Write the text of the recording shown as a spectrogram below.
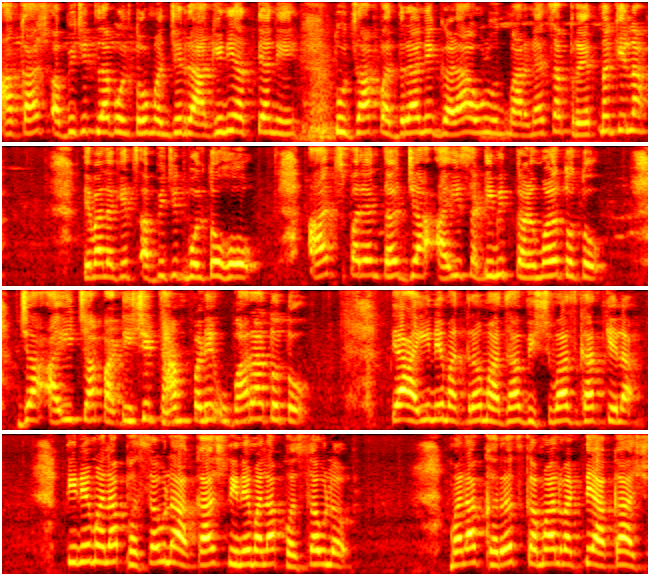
आकाश अभिजितला बोलतो म्हणजे रागिणी हत्याने तुझा पदराने गळा आवळून मारण्याचा प्रयत्न केला? तेव्हा लगेच अभिजित बोलतो हो. आजपर्यंत ज्या आईसाठी मी तळमळत होतो ज्या आईच्या पाठीशी ठामपणे उभा राहत होतो. त्या आईने मात्र माझा विश्वासघात केला. तिने मला फसवलं आकाश. तिने मला फसवलं. मला खरंच कमाल वाटते आकाश.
